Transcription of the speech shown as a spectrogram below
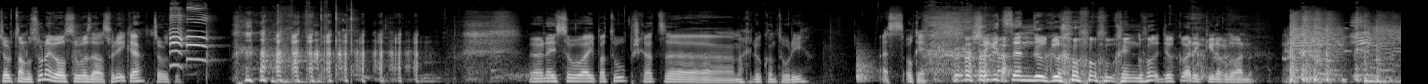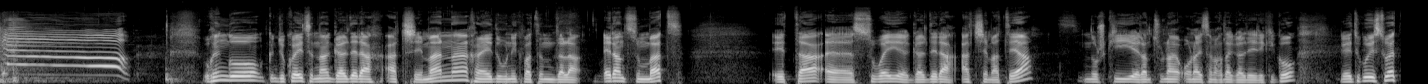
Txarutzen duzu nahi behozu ez da, zurik, eh? Txarutu. Eh, Nahi zu aipatu, piskat, uh, Mahilo kantu hori. Ez, oke. Segitzen dugu urrengo jokoarekin orduan. Urrengo jokoa itzen da galdera atseman, jana edu unik baten dela erantzun bat, eta uh, zuei galdera atsematea, noski erantzuna ona izan behar da galderekiko. Gaituko dizuet,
